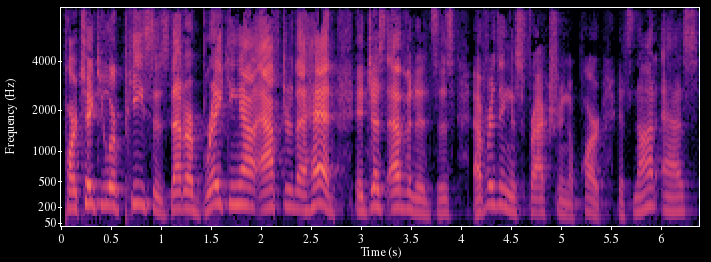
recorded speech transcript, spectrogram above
particular pieces that are breaking out after the head, it just evidences everything is fracturing apart. It's not as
